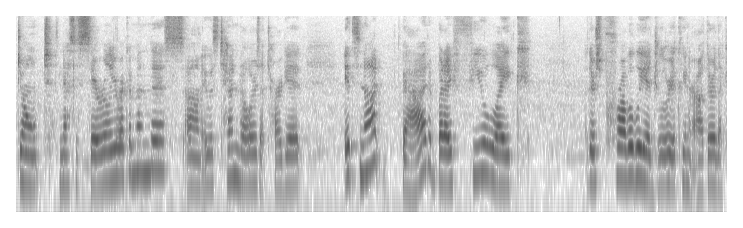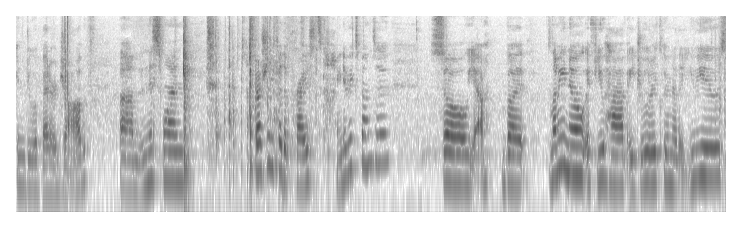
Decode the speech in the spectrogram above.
don't necessarily recommend this. Um, it was $10 at Target. It's not bad, but I feel like there's probably a jewelry cleaner out there that can do a better job. Um, this one especially for the price, it's kind of expensive. So yeah, but let me know if you have a jewelry cleaner that you use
